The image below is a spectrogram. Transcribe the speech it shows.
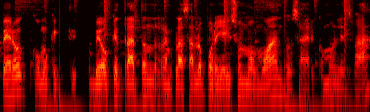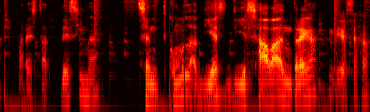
pero como que veo que tratan de reemplazarlo por Jason Momoa, entonces a ver cómo les va para esta décima, ¿cómo es la 10, diezava entrega? Dios, ah,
